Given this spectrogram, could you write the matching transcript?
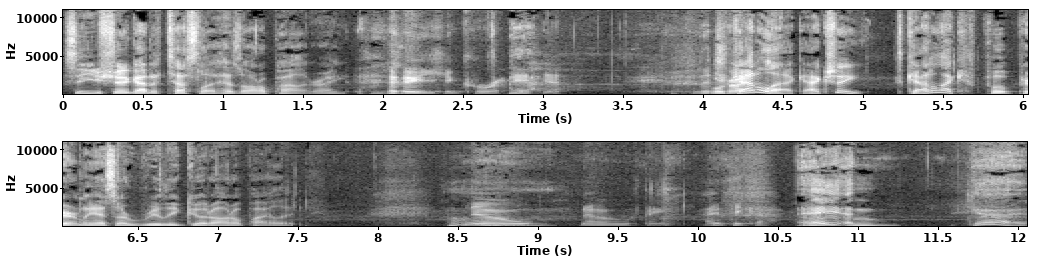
See, you should have got a Tesla. It has autopilot, right? Yeah, Correct. Yeah. The or truck- Cadillac. Actually, Cadillac apparently has a really good autopilot. No, no, thank. You. I think. I, Hey, and yeah,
